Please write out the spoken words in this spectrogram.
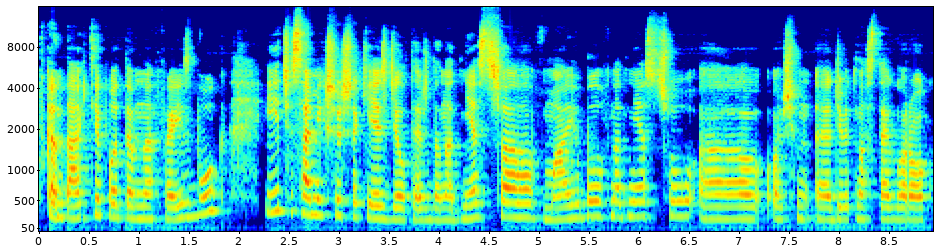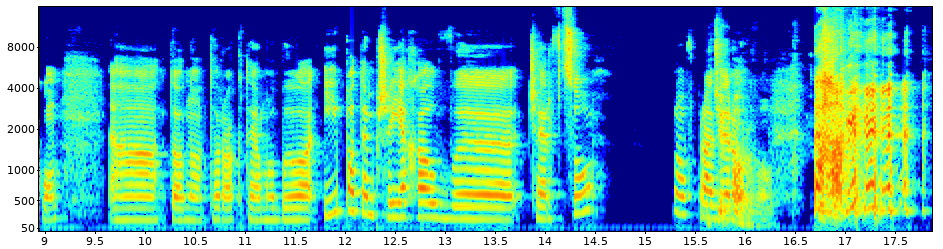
Wkontakcie, potem na Facebook. I czasami Krzyszek jeździł też do Naddniestrza, w maju był w Naddniestrzu e, osiem- e, 19 roku. To, no, to rok temu było. I potem przyjechał w czerwcu, no w prawie cię rok. porwał. Tak.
